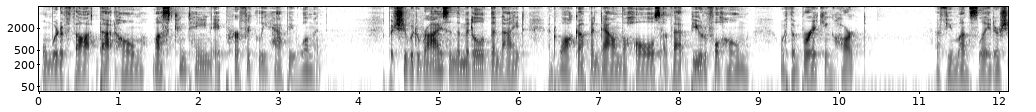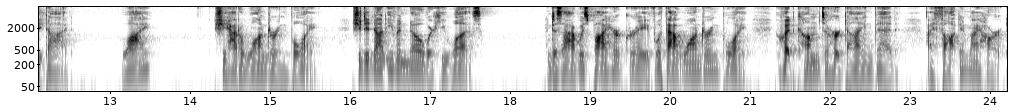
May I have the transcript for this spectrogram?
One would have thought that home must contain a perfectly happy woman. But she would rise in the middle of the night and walk up and down the halls of that beautiful home with a breaking heart. A few months later, she died. Why? She had a wandering boy. She did not even know where he was. And as I was by her grave with that wandering boy who had come to her dying bed, I thought in my heart,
